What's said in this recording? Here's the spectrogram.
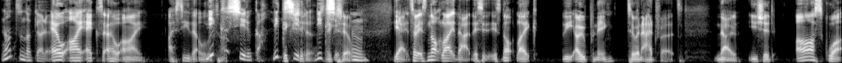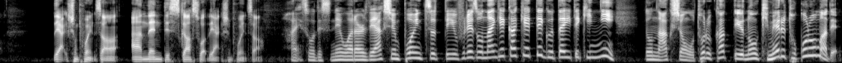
なんつうんだっけあれ L I see that all リ the time. クシルか。リクシル。リクシル。Yeah, so it's not like that. This is it's not like the opening to an advert. No, you should ask what the action points are and then discuss what the action points are. はい、そうですね。What are the action points? っていうフレーズを投げかけて具体的にどんなアクションを取るかっていうのを決めるところまで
